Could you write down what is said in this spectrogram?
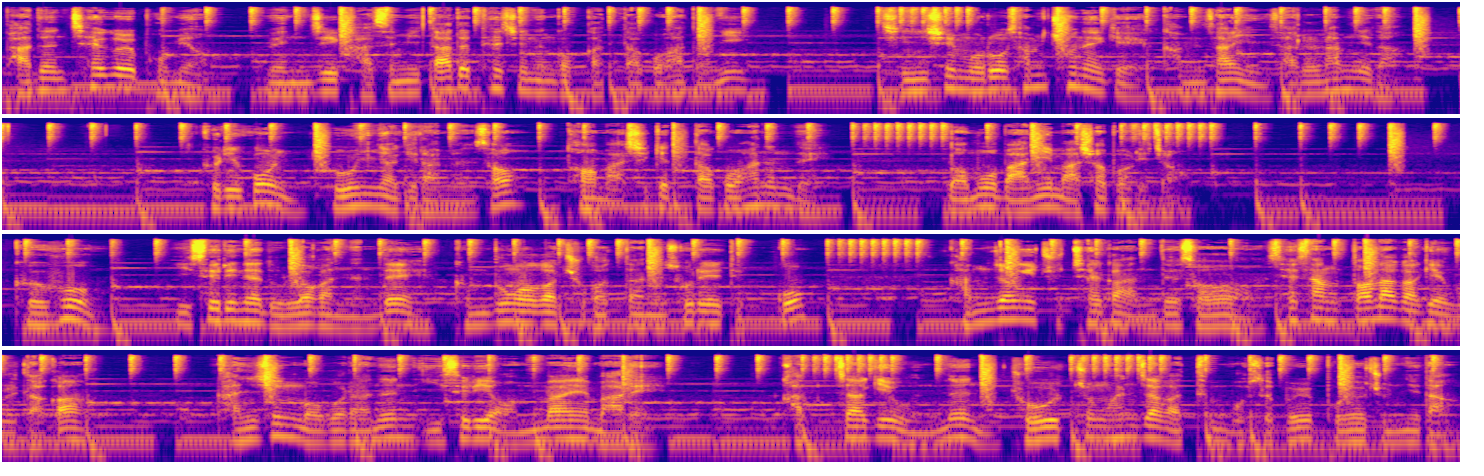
받은 책을 보며 왠지 가슴이 따뜻해지는 것 같다고 하더니 진심으로 삼촌에게 감사 인사를 합니다. 그리곤 좋은 약이라면서 더 마시겠다고 하는데 너무 많이 마셔버리죠. 그 후 이슬인에 놀러 갔는데 금붕어가 죽었다는 소리를 듣고 감정이 주체가 안 돼서 세상 떠나가게 울다가 간식 먹으라는 이슬이 엄마의 말에 갑자기 웃는 조울증 환자 같은 모습을 보여줍니다.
